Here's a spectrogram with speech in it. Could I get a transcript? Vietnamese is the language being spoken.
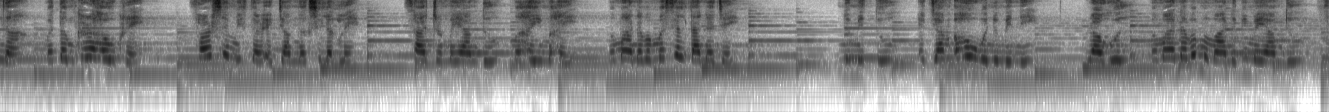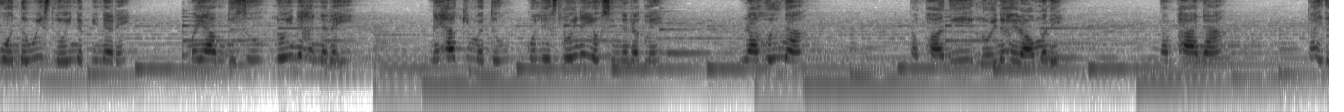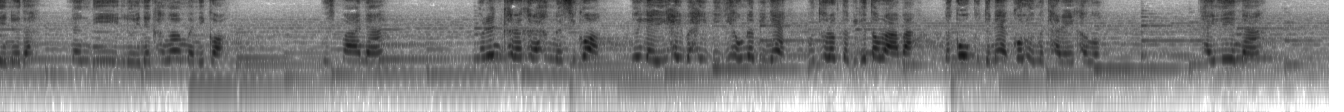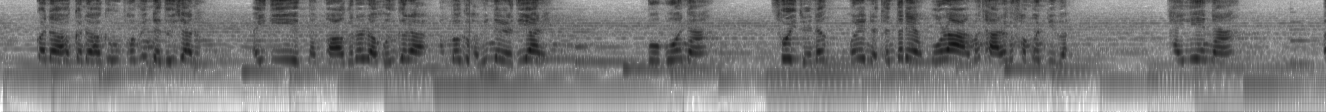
ꯑꯁꯨꯝꯅ ꯃꯇꯝ ꯈꯔ ꯍꯧꯈ꯭ꯔꯦ ꯐꯥꯔꯁ ꯁꯦꯃꯤꯁꯇꯔ ꯑꯦꯛꯖꯥꯝ ꯅꯛꯁꯤꯜꯂꯛꯂꯦ ꯁꯥꯇ꯭ꯔ ꯃꯌꯥꯝꯗꯨ ꯃꯍꯩ ꯃꯍꯩ ꯃꯃꯥꯟꯅꯕ ꯃꯁꯦꯜ ꯇꯥꯟꯅꯖꯩ ꯅꯨꯃꯤꯠꯇꯨ ꯑꯦꯛꯖꯥꯝ ꯑꯍꯧꯕ ꯅꯨꯃꯤꯠꯅꯤ ꯔꯥꯍꯨꯜ ꯃꯃꯥꯟꯅꯕ ꯃꯃꯥꯟꯅꯕꯤ ꯃꯌꯥꯝꯗꯨ ꯐꯣꯟꯗ ꯋꯤꯁ ꯂꯣꯏꯅ ꯄꯤꯅꯔꯦ ꯃꯌꯥꯝꯗꯨꯁꯨ ꯂꯣꯏꯅ ꯍꯟꯅꯔꯛꯏ ꯉꯥꯏꯍꯥꯛꯀꯤ ꯃꯇꯨꯡ ꯀꯣꯂꯦꯖ ꯂꯣꯏꯅ ꯌꯧꯁꯤꯟꯅꯔꯛꯂꯦ ꯔꯥꯍꯨꯜꯅ ꯇꯝꯐꯥꯗꯤ ꯂꯣꯏꯅ ꯍꯩꯔꯥꯎꯃꯅꯤ ꯇꯝꯐꯥꯅ ꯀꯥꯏꯗꯩꯅꯣꯗ ꯅꯪꯗꯤ ꯂꯣꯏꯅ ꯈꯪꯉꯝꯃꯅꯤꯀꯣ ꯄꯨꯁꯄꯥꯅ ꯍꯣꯔꯦꯟ ꯈꯔ ꯈꯔ ꯍꯪꯅꯁꯤꯀꯣ ꯅꯣꯏ ꯂꯥꯏꯔꯤꯛ ꯍꯩꯕ ꯍꯩꯕꯤꯒꯤ ꯍꯧꯅꯕꯤꯅꯦ ꯑꯣꯟꯊꯣꯔꯛꯇꯕꯤꯒ ꯇꯧꯔꯛꯑꯕ ꯅꯀꯣꯛꯇꯨꯗꯅꯦ ꯀꯣꯜꯍꯣꯟꯅ ꯊꯥꯔꯛꯑꯦ ꯈꯪꯉꯣ ꯊꯥꯏꯂꯦꯟꯅ ꯀꯅꯥ ꯀꯅꯥꯒꯕꯨ ꯐꯝꯃꯤꯟꯅꯗꯣꯏꯖꯥꯠꯅꯣ ꯑꯩꯗꯤ ꯇꯝꯐꯥꯒꯔ ꯔꯥꯍꯨꯜꯒꯔ ꯑꯃꯒ ꯐꯝꯃꯤꯟꯅꯔꯗꯤ ꯌꯥꯔꯦ ꯕꯣꯕꯣꯅ ꯁꯣꯏꯗ꯭ꯔꯦ ꯅꯪ ꯍꯣꯔꯦꯟ ꯅꯊꯟꯇꯅꯦ ꯕꯣꯔꯥ ꯑꯃ ꯊꯥꯔꯒ ꯐꯝꯍꯟꯕꯤꯕ ꯊꯥꯏꯂꯦꯟꯅ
